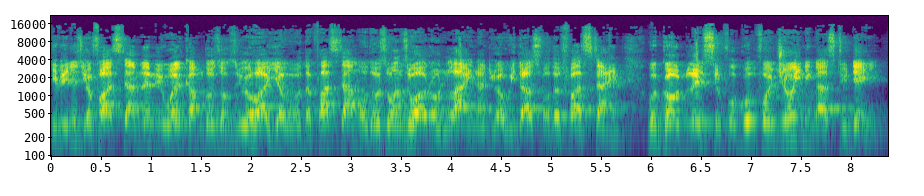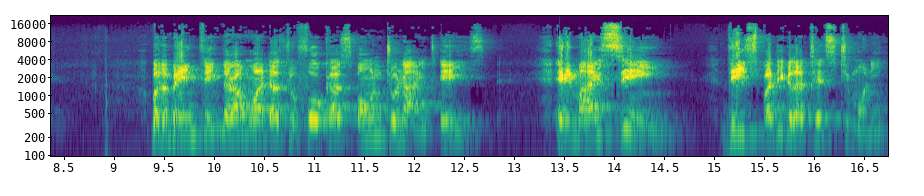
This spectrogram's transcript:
if it is your first time, let me welcome those of you who are here for the first time or those ones who are online and you are with us for the first time. Well, God bless you for, for joining us today. But the main thing that I want us to focus on tonight is Am I seeing this particular testimony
